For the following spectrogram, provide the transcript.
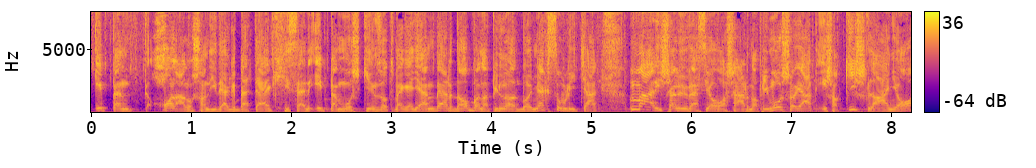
éppen halálosan idegbeteg, hiszen éppen most kínzott meg egy ember, de abban a pillanatban, hogy megszólítják, már is előveszi a vasárnapi mosolyát, és a kislánya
